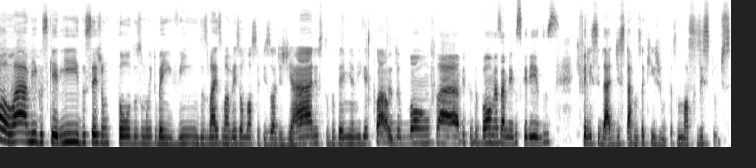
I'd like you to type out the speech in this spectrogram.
Olá, amigos queridos, sejam todos muito bem-vindos mais uma vez ao nosso episódio diários. Tudo bem, minha amiga Cláudia? Tudo bom, Flávio? Tudo bom, meus amigos queridos? Que felicidade de estarmos aqui juntas nos nossos estúdios.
